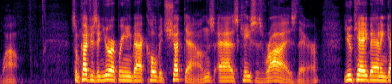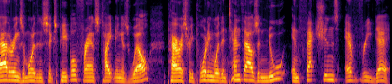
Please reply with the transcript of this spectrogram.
Wow. Some countries in Europe bringing back COVID shutdowns as cases rise there. UK banning gatherings of more than six people, France tightening as well, Paris reporting more than 10,000 new infections every day.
